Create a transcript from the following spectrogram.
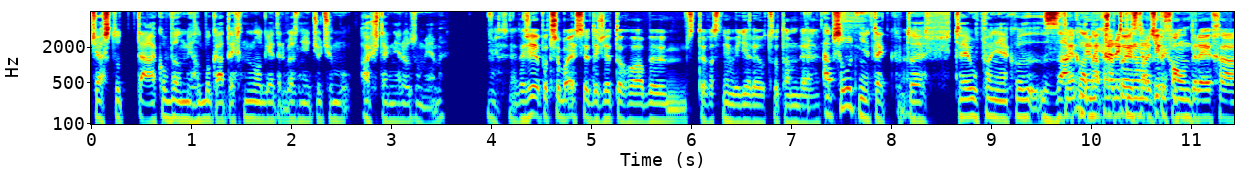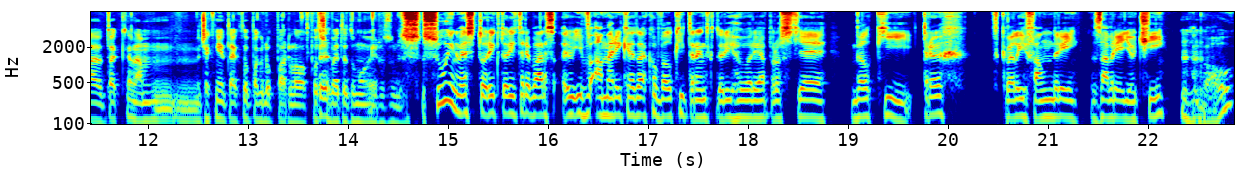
často tá ako veľmi hlboká technológia treba z niečo, čomu až tak nerozumieme. Jasně, takže je potřeba i se držet toho, aby jste vlastně věděli, o co tam jde. Absolutně, tak to je, to je úplně jako základ. Ne, to jenom na těch founderech a tak nám řekněte, jak to pak dopadlo, potřebujete tomu i rozumět. Sú investori, ktorí treba i v Amerike je to ako veľký trend, ktorý hovoria prostě veľký trh, skvelí foundry, zavrieť oči mm-hmm. a go.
